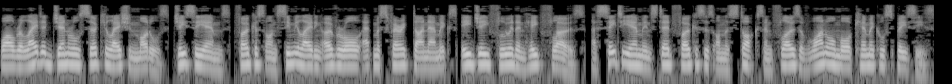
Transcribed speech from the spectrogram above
While related general circulation models (GCMs) focus on simulating overall atmospheric dynamics, e.g., fluid and heat flows, a CTM instead focuses on the stocks and flows of one or more chemical species.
